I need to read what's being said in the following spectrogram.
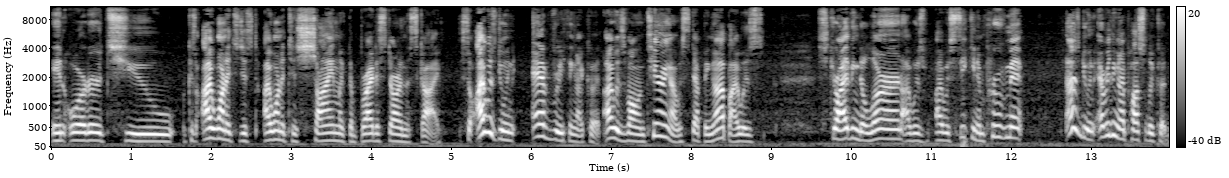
in order to. Because I wanted to just. I wanted to shine like the brightest star in the sky. So I was doing everything I could. I was volunteering, I was stepping up, I was striving to learn, I was I was seeking improvement. I was doing everything I possibly could.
